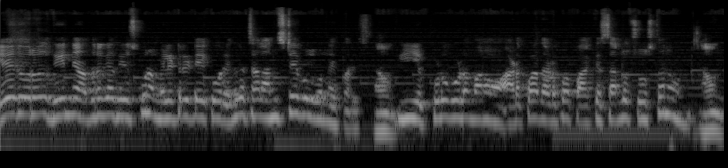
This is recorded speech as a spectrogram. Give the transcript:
ఏదో రోజు దీన్ని అదునుగా తీసుకున్న మిలిటరీ టేక్ ఓవర్ ఎందుకంటే చాలా అన్స్టేబుల్గా ఉన్నాయి పరిస్థితి. ఈ ఎప్పుడు కూడా మనం అడపా దడపా పాకిస్తాన్లో చూస్తూనే ఉన్నాం. అవును.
